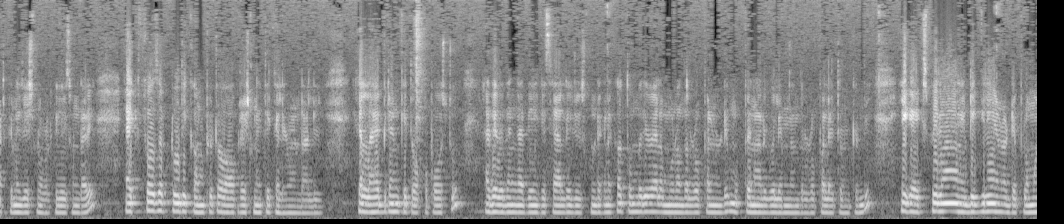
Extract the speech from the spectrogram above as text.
organisation work చేసి ఉండాలి. Exposure to the computer operation అయితే కలిగి ఉండాలి. ఇక లైబ్రరీకి అయితే ఒక పోస్టు. అదేవిధంగా దీనికి శాలరీ చూసుకుంటే కనుక తొమ్మిది వేల మూడు వందల రూపాయల నుండి ముప్పై నాలుగు వేల ఎనిమిది వందల రూపాయలు అయితే ఉంటుంది. ఇక experience degree and diploma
